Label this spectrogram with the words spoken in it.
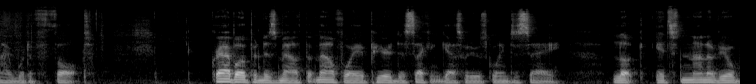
I would have thought. Crabbe opened his mouth, but Malfoy appeared to second guess what he was going to say. Look, it's none of your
